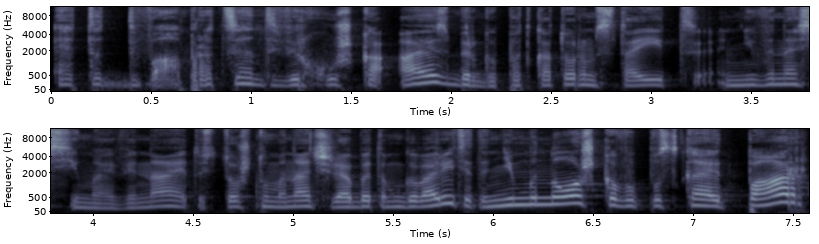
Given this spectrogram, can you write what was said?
это 2% верхушка айсберга, под которым стоит невыносимая вина. И то есть то, что мы начали об этом говорить, это немножко выпускает пар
